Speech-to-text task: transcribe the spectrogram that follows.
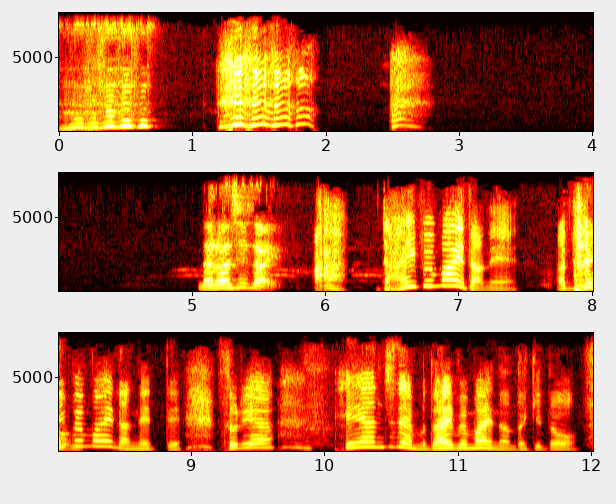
奈良時代。あ、だいぶ前だね。あ、だいぶ前だねって。そりゃ、平安時代もだいぶ前なんだけど、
